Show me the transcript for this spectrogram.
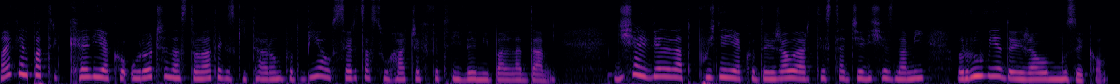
Michael Patrick Kelly jako uroczy nastolatek z gitarą podbijał serca słuchaczy chwytliwymi balladami. Dzisiaj, wiele lat później, jako dojrzały artysta dzieli się z nami równie dojrzałą muzyką.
